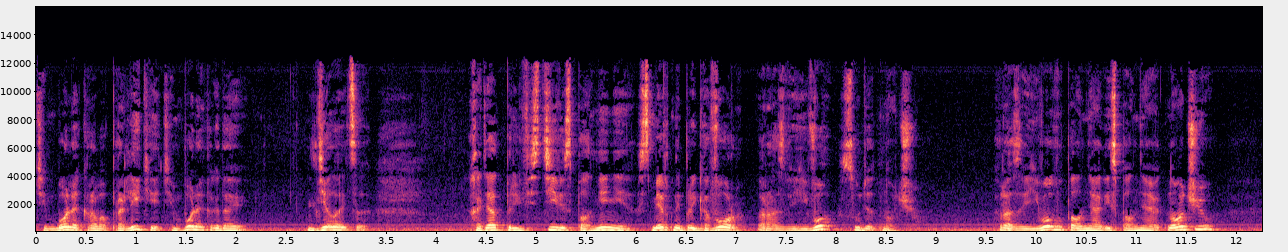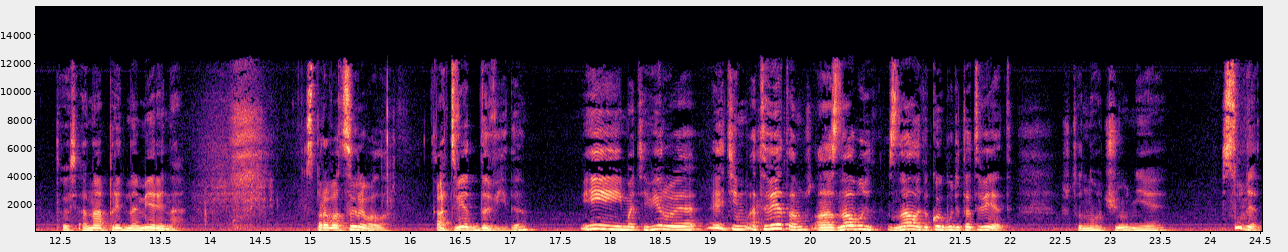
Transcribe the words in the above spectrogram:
тем более кровопролитие, тем более, когда делается хотят привести в исполнение смертный приговор, разве его судят ночью? Разве его выполняют, исполняют ночью? То есть она преднамеренно спровоцировала ответ Давида, и мотивируя этим ответом, она знала, знала, какой будет ответ, что ночью не судят.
